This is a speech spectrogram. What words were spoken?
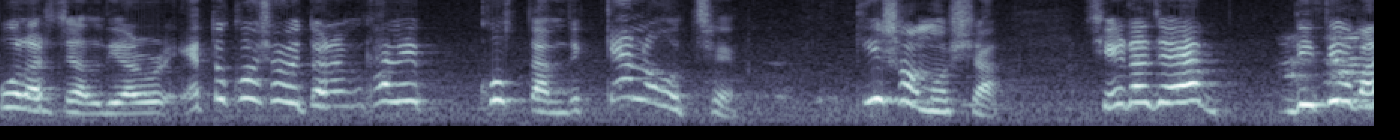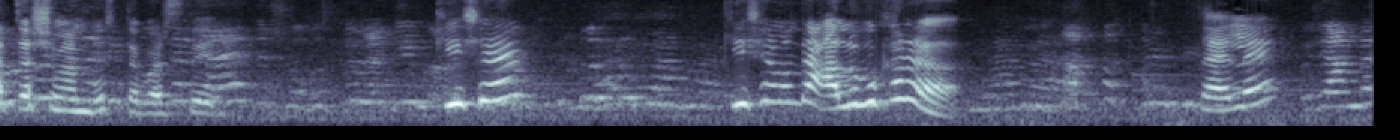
পোলার চাল দিয়ে, আর ওর এত কষা হইতো, আর আমি খালি খুঁজতাম যে কেন হচ্ছে, কি সমস্যা? সেটা যে দ্বিতীয় বাচ্চার সময় আমি বুঝতে পারছি। কিসের? কিসের মধ্যে? আলু বুখারা? তাইলে? আমরা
